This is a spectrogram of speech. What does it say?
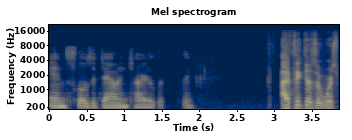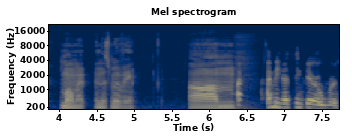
and slows it down entirely. I think there's a worse moment in this movie. Um, I mean, I think there are worse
